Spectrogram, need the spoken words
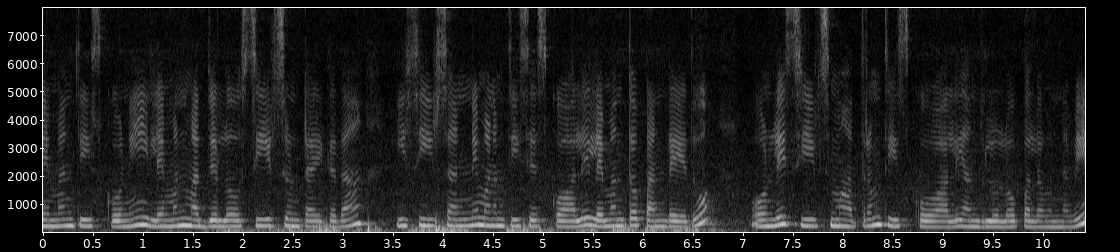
లెమన్ తీసుకొని లెమన్ మధ్యలో సీడ్స్ ఉంటాయి కదా ఈ సీడ్స్ అన్నీ మనం తీసేసుకోవాలి. లెమన్తో పని లేదు. ఓన్లీ సీడ్స్ మాత్రం తీసుకోవాలి అందులో లోపల ఉన్నవి.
